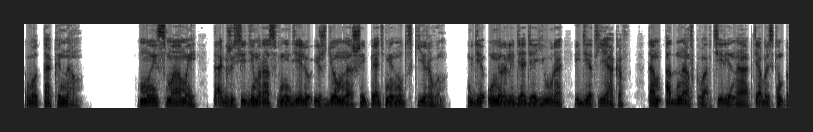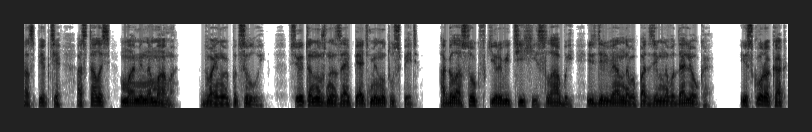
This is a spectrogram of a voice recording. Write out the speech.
вот так и нам. Мы с мамой также сидим раз в неделю и ждем наши пять минут с Кировым, где умерли дядя Юра и дед Яков. Там одна в квартире на Октябрьском проспекте осталась мамина мама. Двойной поцелуй. Все это нужно за пять минут успеть. А голосок в Кирове тихий, слабый, из деревянного подземного далека. И скоро как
